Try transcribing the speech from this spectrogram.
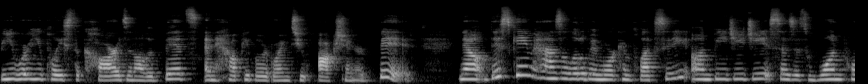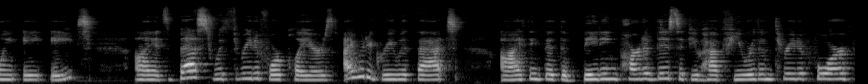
be where you place the cards and all the bits and how people are going to auction or bid. Now, this game has a little bit more complexity on BGG. It says it's 1.88, uh, and it's best with three to four players. I would agree with that. I think that the bidding part of this, if you have fewer than three to four,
